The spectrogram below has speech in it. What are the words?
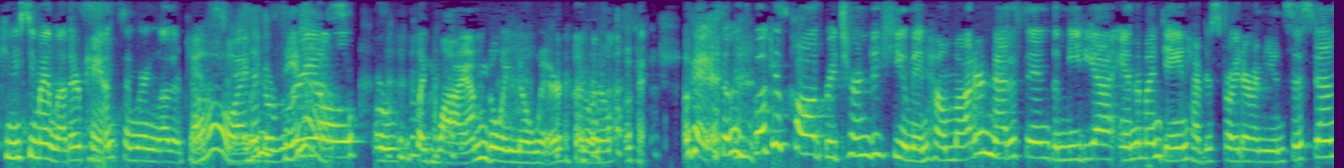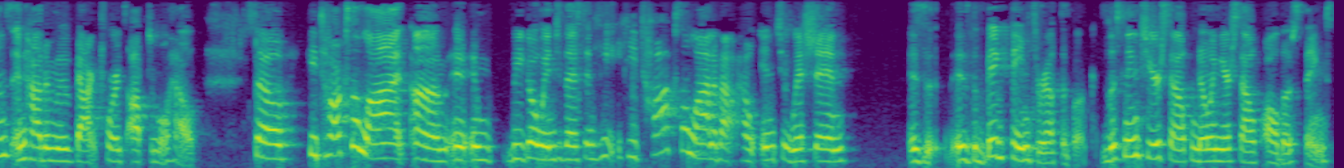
Can you see my leather pants? I'm wearing leather pants. Oh, today. I like didn't a see that. real, or like why? I'm going nowhere. I don't know. Okay. Okay. So his book is called Return to Human How Modern Medicine, the Media, and the Mundane Have Destroyed Our Immune Systems and How to Move Back Towards Optimal Health. So he talks a lot, um, and, and we go into this, and he, he talks a lot about how intuition is, is the big theme throughout the book. Listening to yourself, knowing yourself, all those things.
